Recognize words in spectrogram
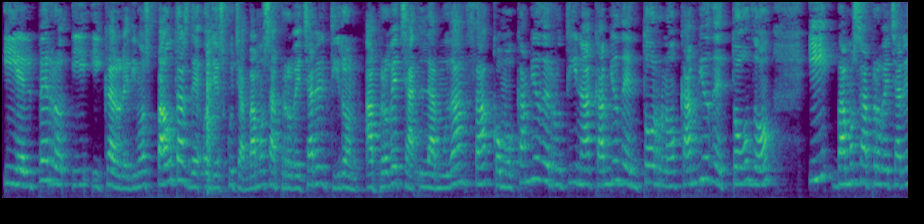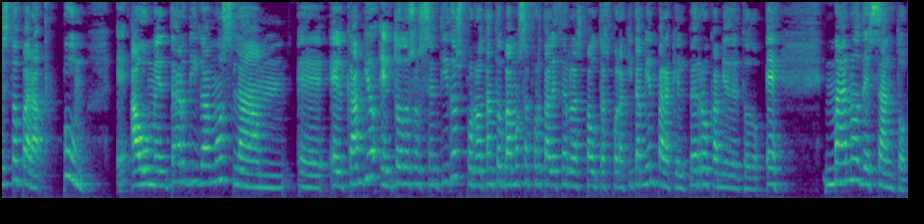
y el perro, y, claro, le dimos pautas de, oye, escucha, vamos a aprovechar el tirón, aprovecha la mudanza como cambio de rutina, cambio de entorno, cambio de todo, y vamos a aprovechar esto para, ¡pum!, eh, aumentar, digamos, la, mm, eh, el cambio en todos los sentidos, por lo tanto, vamos a fortalecer las pautas por aquí también para que el perro cambie del todo. Eh, mano de santo. O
